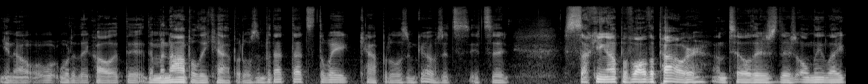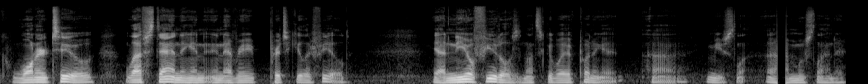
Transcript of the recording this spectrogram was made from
you know, what do they call it? The the monopoly capitalism. But that that's the way capitalism goes. It's it's a sucking up of all the power until there's there's only like one or two left standing in, in every particular field. Yeah, neo feudalism. That's a good way of putting it. Uh, uh, Mooselander.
